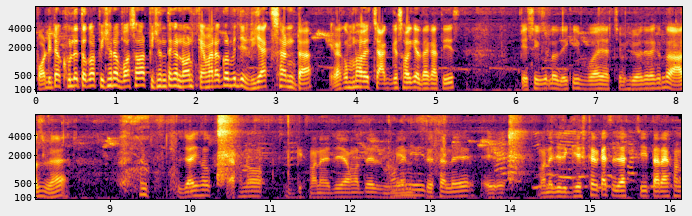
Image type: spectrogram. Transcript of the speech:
বডিটা খুলে তোকে পিছনে বসাবার পিছন থেকে নন ক্যামেরা করবে যে রিয়াকশানটা এরকমভাবে চাককে সবাইকে দেখাতিস। পেশিগুলো দেখি বোঝা যাচ্ছে ভিডিওতে কিন্তু আসবে হ্যাঁ। যাই হোক এখনও গে- মানে যে আমাদের মেন স্পেশালে মানে যে গেস্টের কাছে যাচ্ছি তার এখন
